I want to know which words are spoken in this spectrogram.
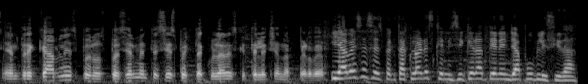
Entre cables, pero especialmente sí espectaculares que te le echan a perder. Y a veces espectaculares que ni siquiera tienen ya publicidad.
